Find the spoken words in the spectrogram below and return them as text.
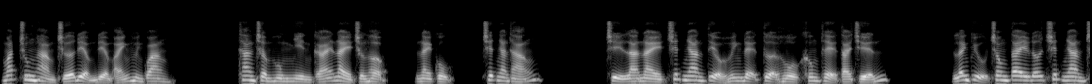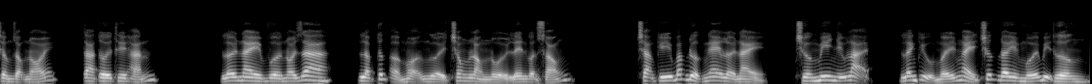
mắt trung hàm chứa điểm điểm ánh huỳnh quang. Thang trầm hùng nhìn cái này trường hợp, này cục, chiết nhan thắng. Chỉ là này chiết nhan tiểu huynh đệ tựa hồ không thể tái chiến. Lãnh cửu trong tay đỡ chiếc nhan trầm giọng nói, ta tới thế hắn. Lời này vừa nói ra, lập tức ở mọi người trong lòng nổi lên gọn sóng. Trạm ký bắc được nghe lời này, trường mi nhíu lại, lãnh cửu mấy ngày trước đây mới bị thương,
